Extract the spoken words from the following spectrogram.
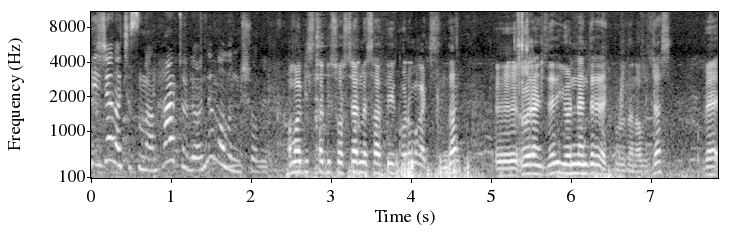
hijyen açısından her türlü önlem alınmış oluyor. Ama biz tabii sosyal mesafeyi korumak açısından e, öğrencileri yönlendirerek buradan alacağız. Ve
